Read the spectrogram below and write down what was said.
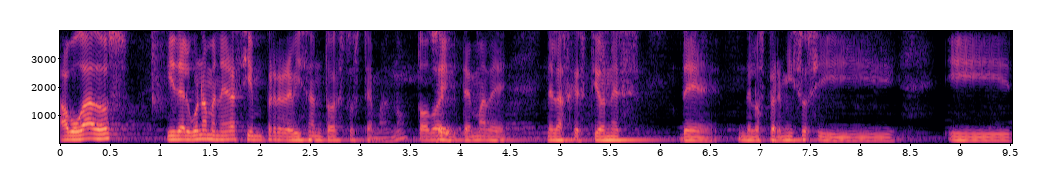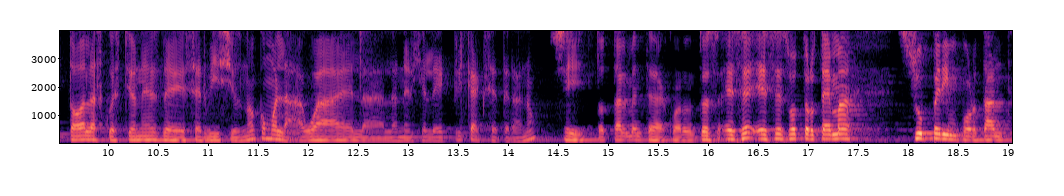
abogados y de alguna manera siempre revisan todos estos temas, ¿no? Todo el tema de, las gestiones de, los permisos y, todas las cuestiones de servicios, ¿no? Como el agua, la, energía eléctrica, etcétera, ¿no? Sí, totalmente de acuerdo. Entonces, ese, ese es otro tema súper importante.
